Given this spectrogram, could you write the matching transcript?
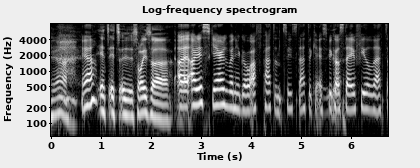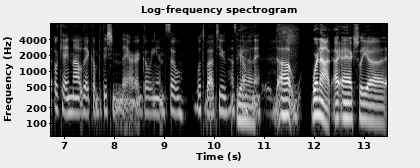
yeah, yeah. It's it's it's always uh, are they scared when you go off patent? Is that the case? Because yeah. they feel that okay, now the competition they are going in. So what about you as a yeah. company? We're not. I, I actually, uh,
